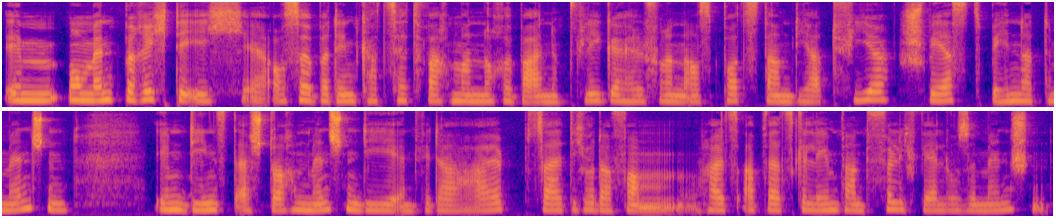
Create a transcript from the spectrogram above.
Im Moment berichte ich äh, außer über den KZ-Wachmann noch über eine Pflegehelferin aus Potsdam, die hat vier schwerst behinderte Menschen im Dienst erstochen. Menschen, die entweder halbseitig oder vom Hals abwärts gelähmt waren, völlig wehrlose Menschen.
